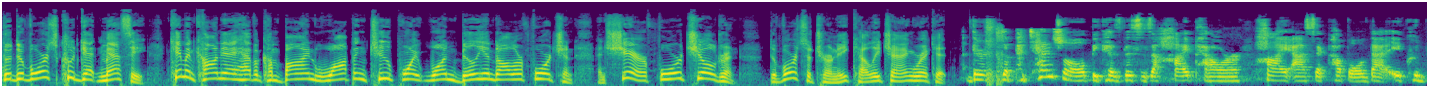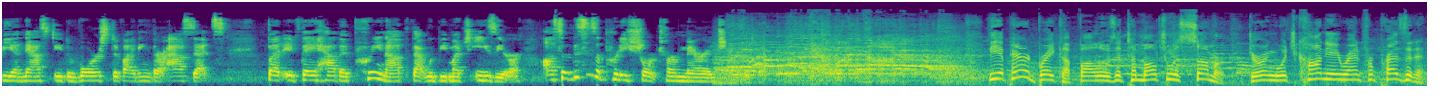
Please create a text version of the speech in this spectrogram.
The divorce could get messy. Kim and Kanye have a combined whopping $2.1 billion fortune and share four children. Divorce attorney Kelly Chang Rickert. There's the potential because this is a high power, high asset couple that it could be a nasty divorce dividing their assets. But if they have a prenup, that would be much easier. Also, this is a pretty short term marriage. The apparent breakup follows a tumultuous summer during which Kanye ran for president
